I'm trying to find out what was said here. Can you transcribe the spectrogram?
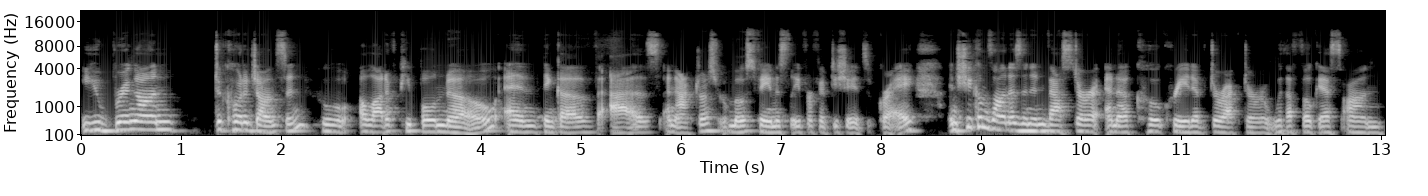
you bring on Dakota Johnson, who a lot of people know and think of as an actress, most famously for Fifty Shades of Grey. And she comes on as an investor and a co creative director with a focus on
